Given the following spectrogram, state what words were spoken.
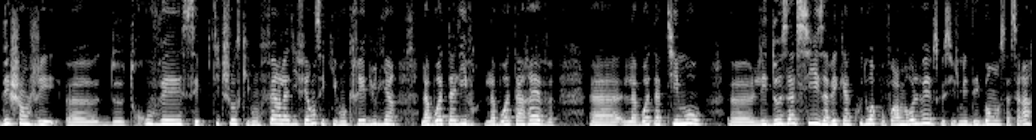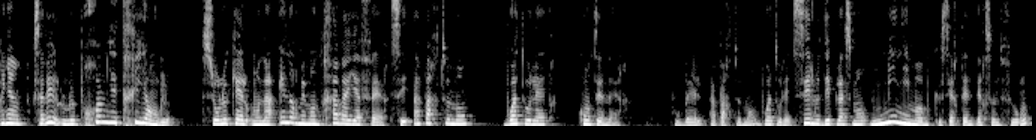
d'échanger, euh, de trouver ces petites choses qui vont faire la différence et qui vont créer du lien. La boîte à livres, la boîte à rêves, euh, la boîte à petits mots, euh, les deux assises avec un coudoir pour pouvoir me relever, parce que si je mets des bancs, ça sert à rien. Vous savez, le premier triangle sur lequel on a énormément de travail à faire, c'est appartement, boîte aux lettres, conteneur poubelle, appartement, boîte aux lettres. C'est le déplacement minimum que certaines personnes feront.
